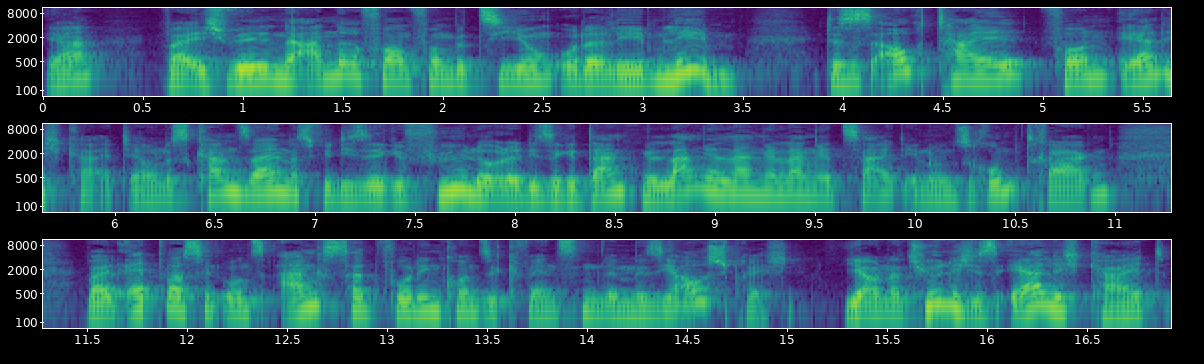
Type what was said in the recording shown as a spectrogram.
Ja, weil ich will eine andere Form von Beziehung oder Leben leben. Das ist auch Teil von Ehrlichkeit, ja. Und es kann sein, dass wir diese Gefühle oder diese Gedanken lange, lange, lange Zeit in uns rumtragen, weil etwas in uns Angst hat vor den Konsequenzen, wenn wir sie aussprechen. Ja, und natürlich ist Ehrlichkeit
